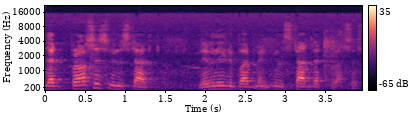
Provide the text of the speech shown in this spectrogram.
that process will start. Revenue department will start that process.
